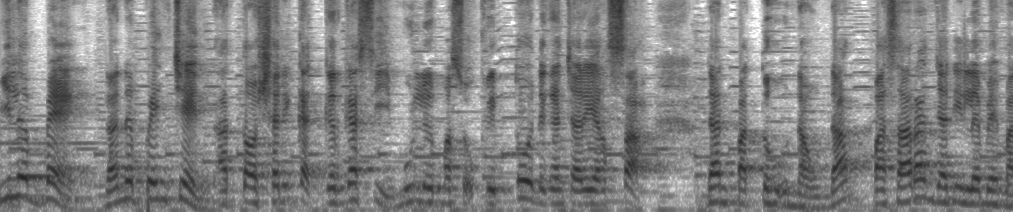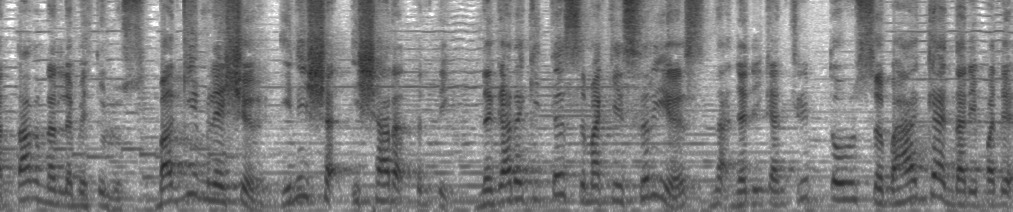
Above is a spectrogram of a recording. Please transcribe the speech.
Bila bank, dana pencen atau syarikat gergasi mula masuk kripto dengan cara yang sah dan patuh undang-undang, pasaran jadi lebih matang dan lebih tulus. Bagi Malaysia, ini isyarat penting. Negara kita semakin serius nak jadikan kripto sebahagian daripada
